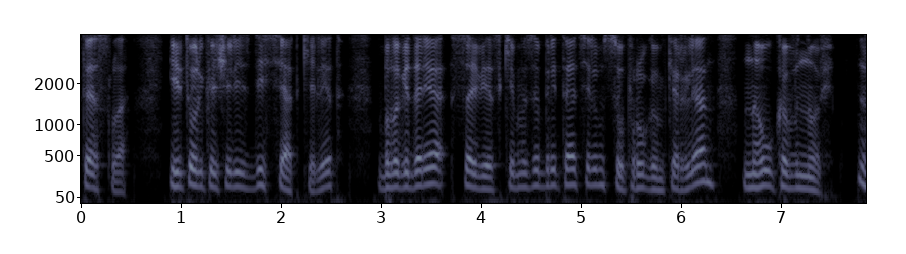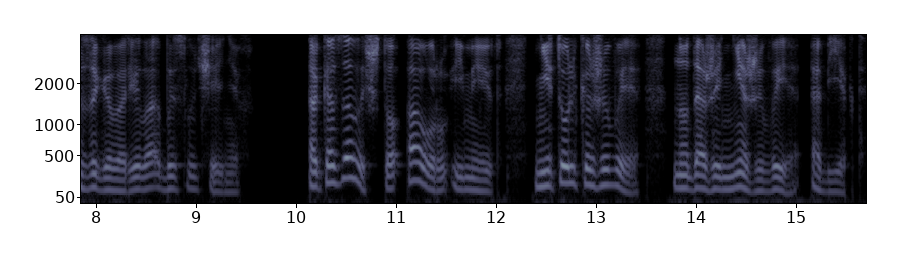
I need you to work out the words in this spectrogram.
Тесла, и только через десятки лет, благодаря советским изобретателям, супругам Кирлян, наука вновь заговорила об излучениях. Оказалось, что ауру имеют не только живые, но даже неживые объекты.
